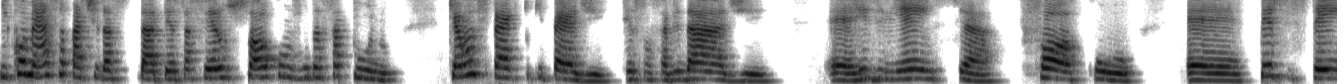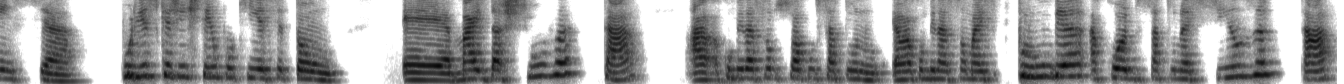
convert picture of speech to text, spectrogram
e começa a partir da, da terça-feira o Sol conjunta Saturno, que é um aspecto que pede responsabilidade, é, resiliência, foco, é, persistência. Por isso que a gente tem um pouquinho esse tom é, mais da chuva, tá? A, a, combinação do Sol com Saturno é uma combinação mais plúmbia, a cor do Saturno é cinza, tá?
